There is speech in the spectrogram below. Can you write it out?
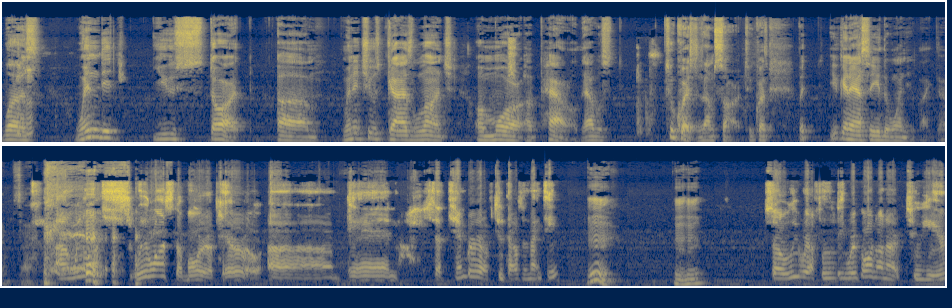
was mm-hmm. When did you start? Um, when did you guys launch or more apparel? That was two questions. I'm sorry, two questions, but you can answer either one you like. Them. Sorry. Uh, we launched we launched apparel um, in September of 2019. Mm. Mm-hmm. So we roughly we're going on our two year.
